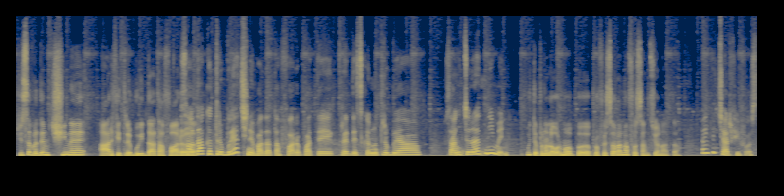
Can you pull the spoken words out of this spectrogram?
și să vedem cine ar fi trebuit dat afară. Sau dacă trebuia cineva dat afară, poate credeți că nu trebuia sancționat nimeni. Uite, până la urmă, p- profesoara n-a fost sancționată. Păi de ce ar fi fost?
